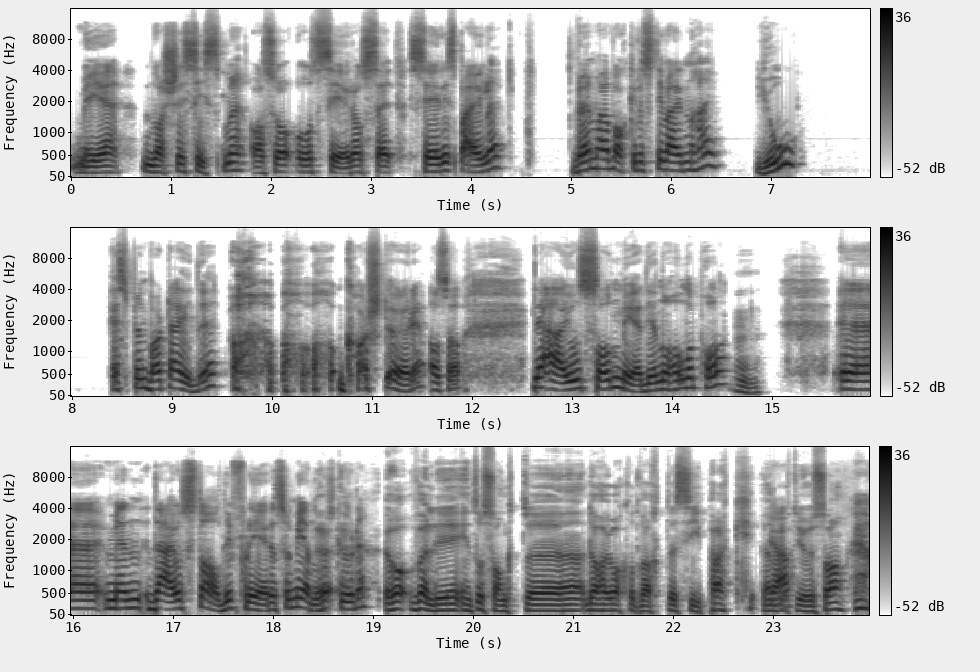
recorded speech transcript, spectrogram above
med narsissisme, altså og ser oss selv Ser i speilet. Hvem er vakrest i verden her? Jo, Espen Barth Eide og Gahr Støre. Altså, det er jo sånn mediene holder på. Mm. men det er jo stadig flere som gjennomskuer det. Det var veldig interessant. eh, Det har jo akkurat vært CPAC eh, Ja. borte i USA. Ja.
